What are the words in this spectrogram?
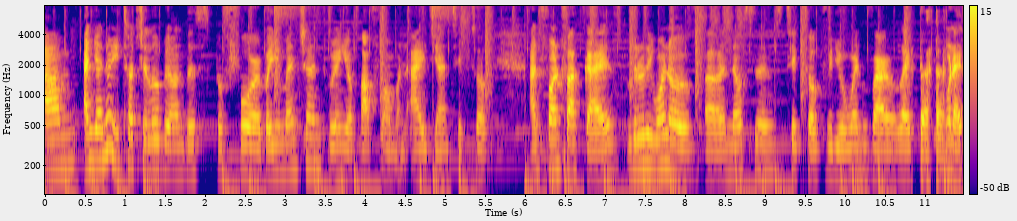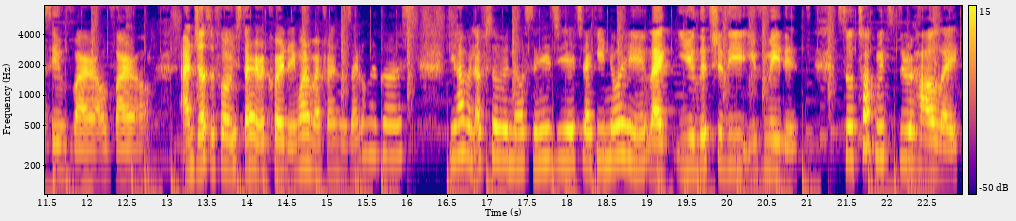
Um, and I know you touched a little bit on this before, but you mentioned growing your platform on IG and TikTok. And fun fact, guys, literally one of uh, Nelson's TikTok video went viral. Like when I say viral, viral. And just before we started recording, one of my friends was like, "Oh my gosh, you have an episode with Nelson EGH. Like you know him. Like you literally, you've made it." So talk me through how like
